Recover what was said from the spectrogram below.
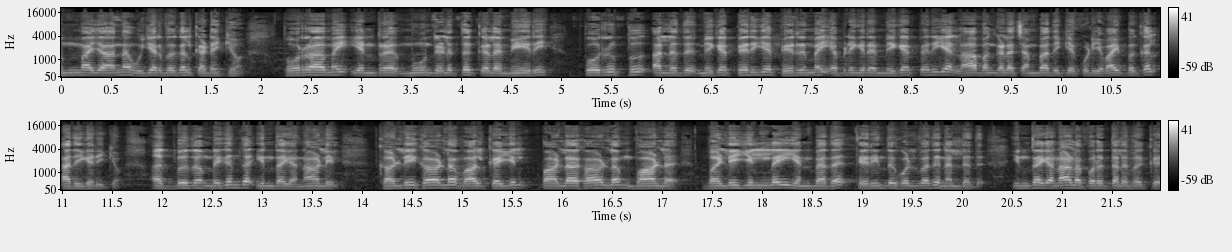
உண்மையான உயர்வுகள் கிடைக்கும். பொறாமை என்ற மூன்று எழுத்துக்களை மீறி பொறுப்பு அல்லது மிகப்பெரிய பெருமை அப்படிங்கிற மிகப்பெரிய லாபங்களை சம்பாதிக்கக்கூடிய வாய்ப்புகள் அதிகரிக்கும். அற்புதம் மிகுந்த இன்றைய நாளில். கலிகால வாழ்க்கையில் பலகாலம் வாழ வழியில்லை என்பதை தெரிந்து கொள்வது நல்லது. இன்றைய நாளை பொறுத்தளவுக்கு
